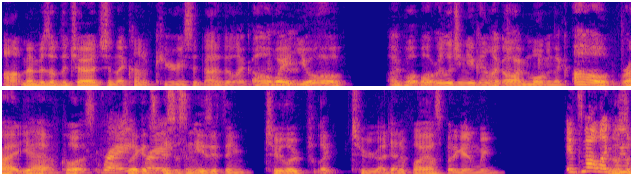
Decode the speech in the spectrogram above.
aren't members of the church and they're kind of curious about it. They're like, "Oh, wait, Mhm. you're like what? What religion you going?" Like, "Oh, I'm Mormon." Like, "Oh, right, yeah, of course." Right. So like, it's right. it's just an easier thing to loop like to identify us. But again, we it's not like We're not we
